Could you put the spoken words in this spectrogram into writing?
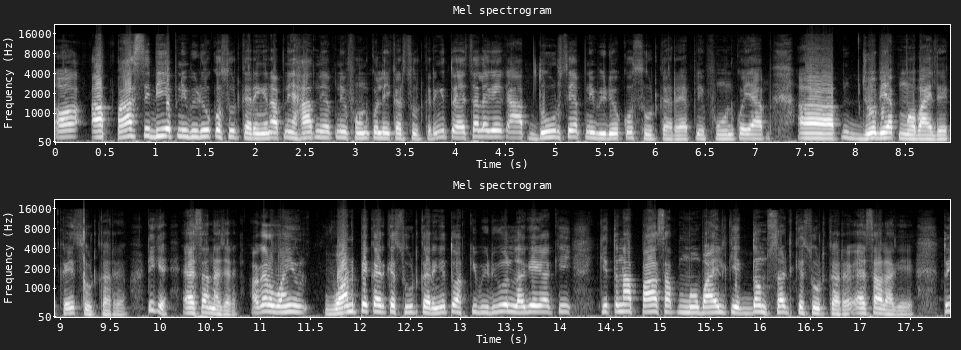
आप पास से भी अपनी वीडियो को शूट करेंगे ना, अपने हाथ में अपने फ़ोन को लेकर शूट करेंगे तो ऐसा लगेगा आप दूर से अपनी वीडियो को शूट कर रहे हैं, अपने फ़ोन को या आप जो भी आप मोबाइल के शूट कर रहे हो। ठीक है? ऐसा नज़र है। अगर वहीं वन पे करके शूट करेंगे तो आपकी वीडियो लगेगा कि कितना पास आप मोबाइल की एकदम सट के शूट कर रहे हो, ऐसा लगेगा। तो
